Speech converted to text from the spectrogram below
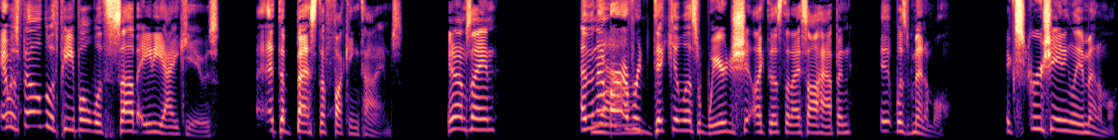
It was filled with people with sub 80 IQs at the best of fucking times. You know what I'm saying? And the number of ridiculous weird shit like this that I saw happen, it was minimal. Excruciatingly minimal.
